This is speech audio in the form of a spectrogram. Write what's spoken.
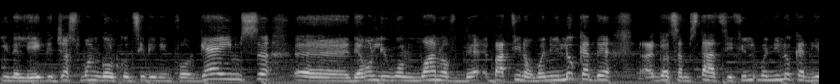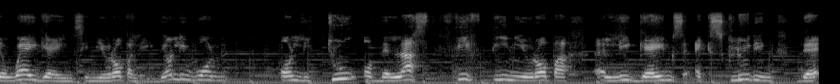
in the league, just one goal conceded in four games. Uh, they only won one of the, but you know, when you look at the, I got some stats. If you when you look at the away games in the Europa League, they only won only two of the last 15 Europa uh, League games, excluding the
